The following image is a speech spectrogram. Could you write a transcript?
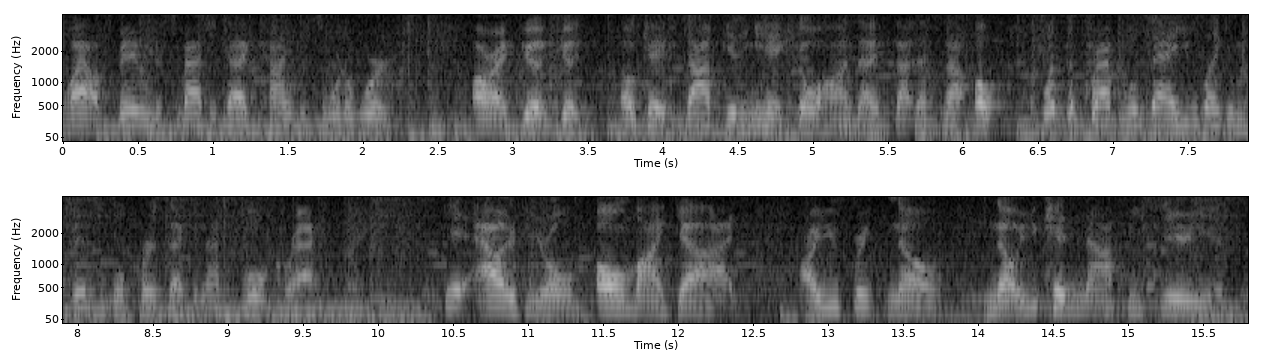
Wow, spamming the smash attack kind of sort of works. All right, good, good. Okay, stop getting hit, Gohan. That, that, that's not. Oh, what the crap was that? He was like invincible for a second. That's bull crap. Get out of here, old. Oh my God. Are you freak? No. No, you cannot be serious.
